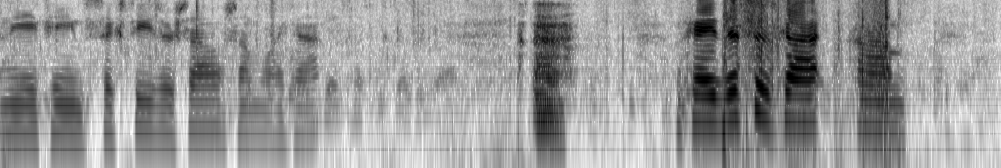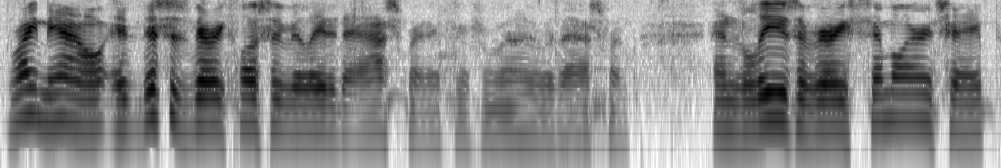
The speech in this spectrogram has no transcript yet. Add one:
in the 1860s or so, something like that. okay, this has got, um, right now, it, this is very closely related to aspen, if you're familiar with aspen. And the leaves are very similar in shape.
